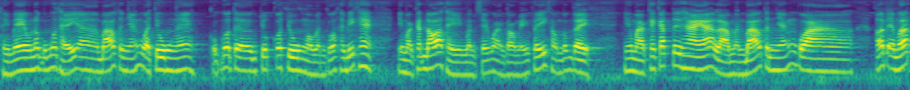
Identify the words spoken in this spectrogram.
Thì mail nó cũng có thể báo tin nhắn qua chuông ha cũng có có chuông mà mình có thể biết ha. Nhưng mà cách đó thì mình sẽ hoàn toàn miễn phí không tốn tiền. Nhưng mà cái cách thứ hai á, là mình báo tin nhắn qua SMS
